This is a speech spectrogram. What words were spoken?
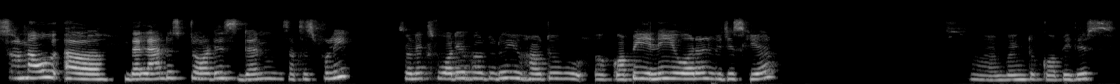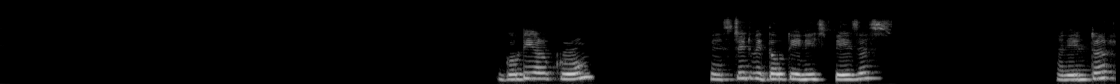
So now uh, the land is plot is done successfully. So next what you have to do, you have to uh, copy any URL which is here. So I'm going to copy this. Go to your Chrome, paste it without any spaces and enter.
